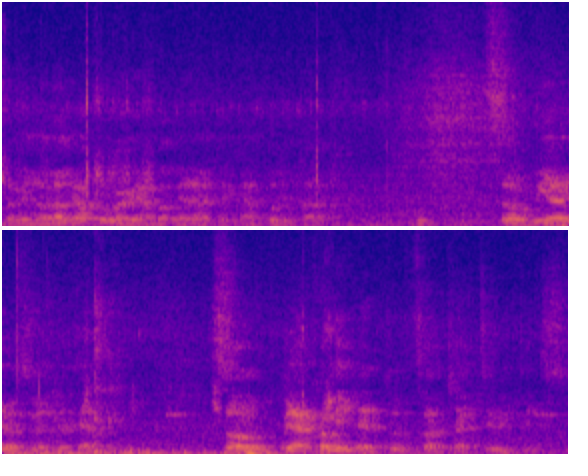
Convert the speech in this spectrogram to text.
So we no longer have to worry about whether not can pull it off. So we are just going to help. So we are committed to such activities.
